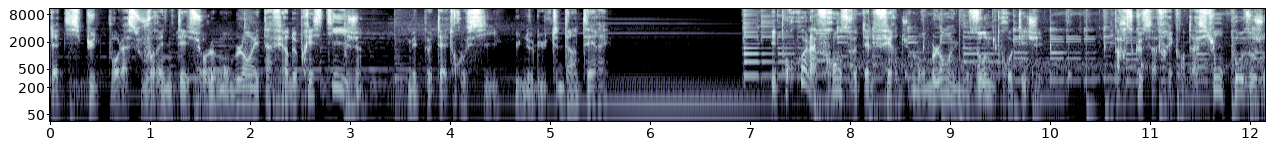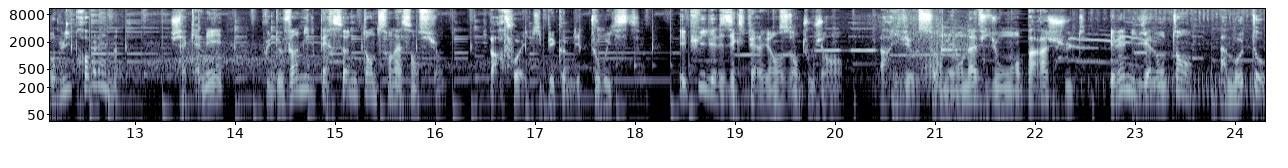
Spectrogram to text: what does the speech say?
la dispute pour la souveraineté sur le Mont Blanc est affaire de prestige, mais peut-être aussi une lutte d'intérêt. Et pourquoi la France veut-elle faire du Mont Blanc une zone protégée? Parce que sa fréquentation pose aujourd'hui problème. Chaque année, plus de 20 000 personnes tentent son ascension, parfois équipées comme des touristes. Et puis il y a des expériences dans tout genre. Arriver au sommet en avion, en parachute, et même il y a longtemps, à moto.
